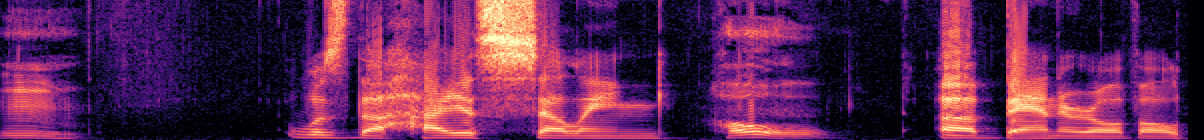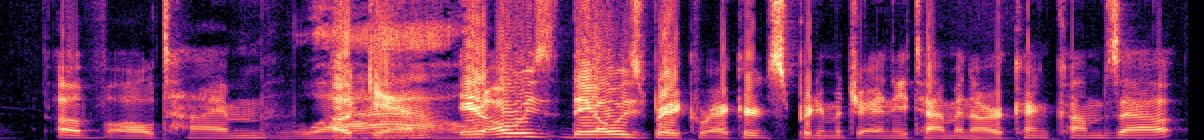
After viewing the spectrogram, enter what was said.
Mm. was the highest selling Oh. uh, banner of all of all time. Wow. Again, it always they always break records pretty much any time an Archon comes out,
